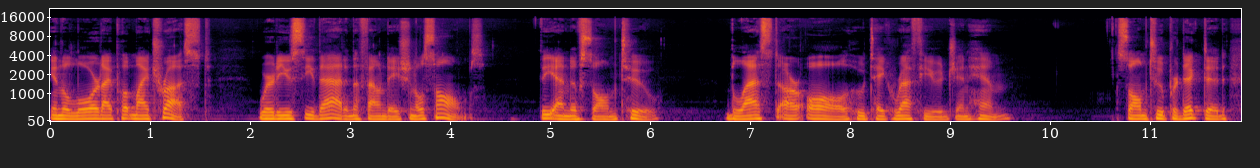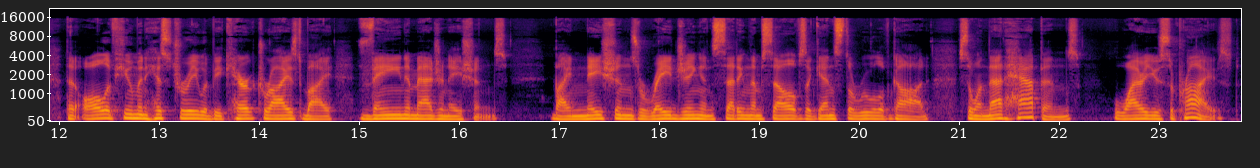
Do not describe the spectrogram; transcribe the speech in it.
In the Lord I put my trust. Where do you see that in the foundational Psalms? The end of Psalm 2. Blessed are all who take refuge in him. Psalm 2 predicted that all of human history would be characterized by vain imaginations, by nations raging and setting themselves against the rule of God. So when that happens, why are you surprised?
